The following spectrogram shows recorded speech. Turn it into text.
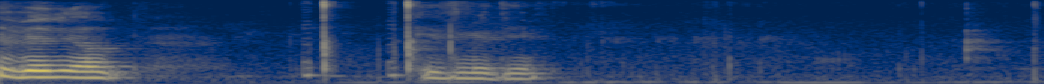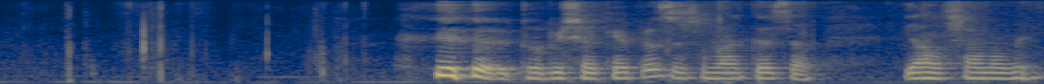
Beni yaz. İzmediğim. Tabii şaka yapıyorsun arkadaşlar. Yanlış anlamayın.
